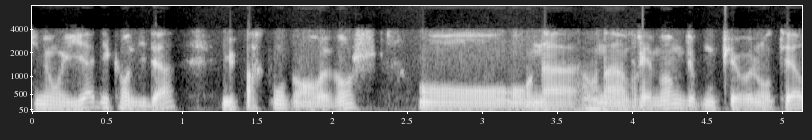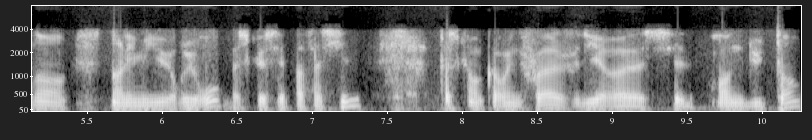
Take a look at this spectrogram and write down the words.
sinon, il y a des candidats. Mais par contre, en revanche, on, on a on a un vrai manque de pompiers volontaires dans dans les milieux ruraux parce que c'est pas facile. Parce qu'encore une fois, je veux dire, c'est de prendre du temps,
